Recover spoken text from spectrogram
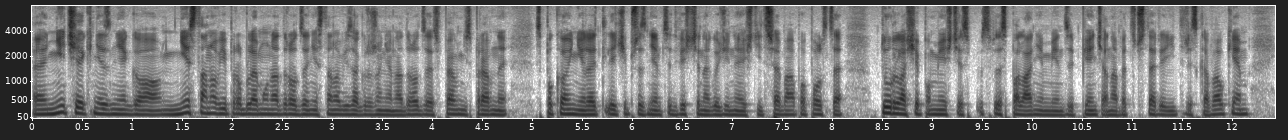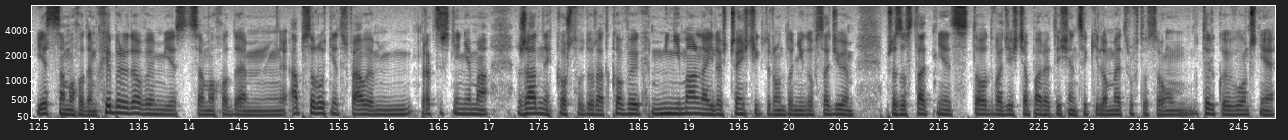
e, nie cieknie z niego, nie stanowi problemu na drodze, nie stanowi zagrożenia na drodze, jest w pełni sprawny, spokojnie le, leci przez Niemcy 200 na godzinę, jeśli trzeba, po Polsce turla się po mieście ze spalaniem między 5 a nawet 4 litry z kawałkiem. Jest samochodem hybrydowym, jest samochodem absolutnie trwałym, praktycznie nie ma żadnych kosztów dodatkowych, minimalnie minimalna ilość części, którą do niego wsadziłem przez ostatnie 120 parę tysięcy kilometrów, to są tylko i wyłącznie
